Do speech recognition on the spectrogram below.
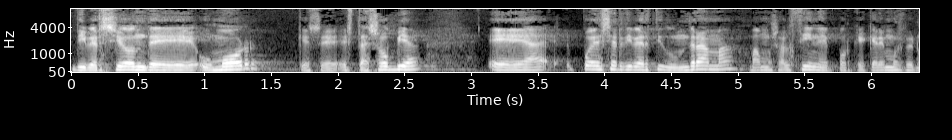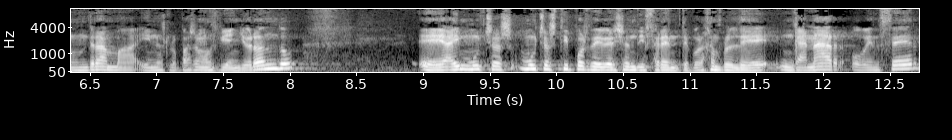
diversión de humor, que esta es obvia. Eh, puede ser divertido un drama, vamos al cine porque queremos ver un drama y nos lo pasamos bien llorando. Eh, hay muchos, muchos tipos de diversión diferente. Por ejemplo, el de ganar o vencer,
